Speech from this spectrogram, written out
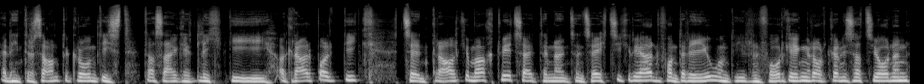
Ein interessanter Grund ist, dass eigentlich die Agrarpolitik zentral gemacht wird seit den 1960er Jahren von der EU und ihren Vorgängerorganisationen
